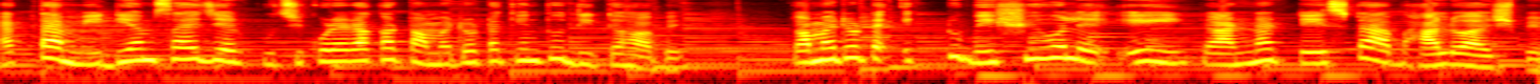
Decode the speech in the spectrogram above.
একটা মিডিয়াম সাইজের কুচি করে রাখা টমেটোটা কিন্তু দিতে হবে। টমেটোটা একটু বেশি হলে এই রান্নার টেস্টটা ভালো আসবে।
